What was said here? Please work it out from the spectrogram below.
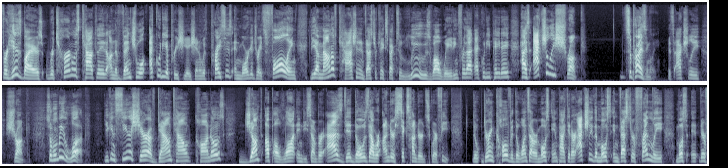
For his buyers, return was calculated on eventual equity appreciation with prices and mortgage rates falling. The amount of cash an investor can expect to lose while waiting for that equity payday has actually shrunk, surprisingly. It's actually shrunk. So when we look, you can see the share of downtown condos jumped up a lot in December, as did those that were under 600 square feet. During COVID, the ones that were most impacted are actually the most investor friendly. Most eh, their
